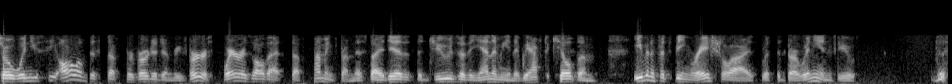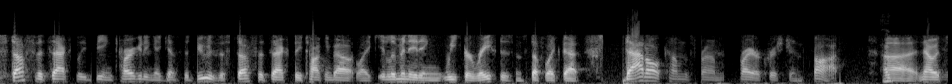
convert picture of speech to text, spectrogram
So when you see all of this stuff perverted and reversed, where is all that stuff coming from? This idea that the Jews are the enemy, that we have to kill them, even if it's being racialized with the Darwinian view, the stuff that's actually being targeting against the Jews, the stuff that's actually talking about like eliminating weaker races and stuff like that, that all comes from prior Christian thought. Uh, now it's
